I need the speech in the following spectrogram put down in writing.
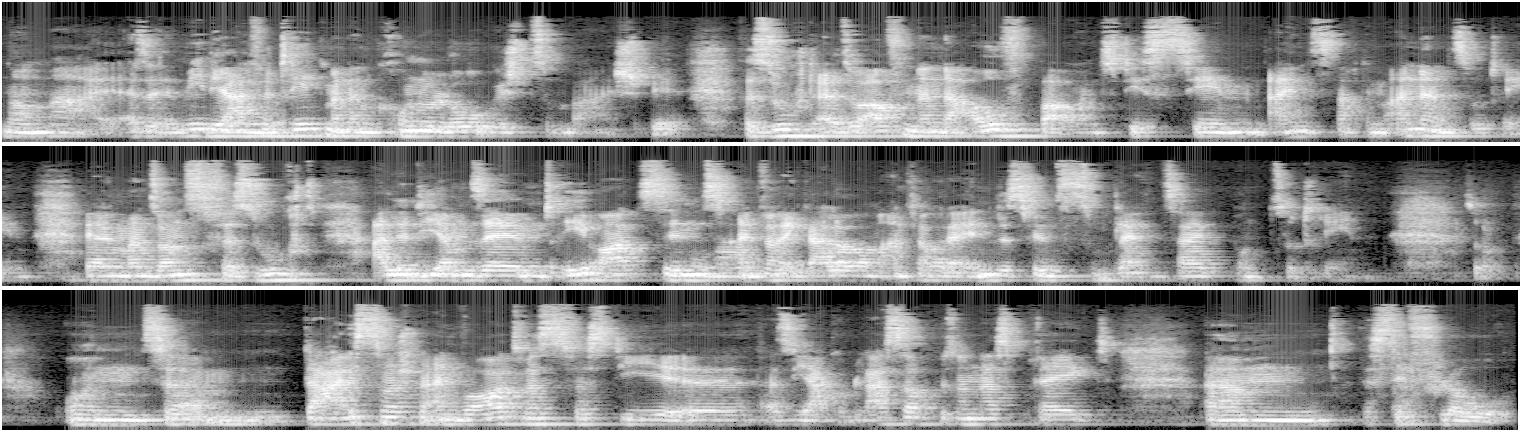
normal. Also im Idealfall mhm. dreht man dann chronologisch zum Beispiel, versucht also aufeinander aufbauend die Szenen eins nach dem anderen zu drehen, während man sonst versucht, alle, die am selben Drehort sind, genau. einfach egal ob am Anfang oder Ende des Films zum gleichen Zeitpunkt zu drehen. So. Und ähm, da ist zum Beispiel ein Wort, was, was die, äh, also Jakob Lass auch besonders prägt, ähm, das ist der Flow.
